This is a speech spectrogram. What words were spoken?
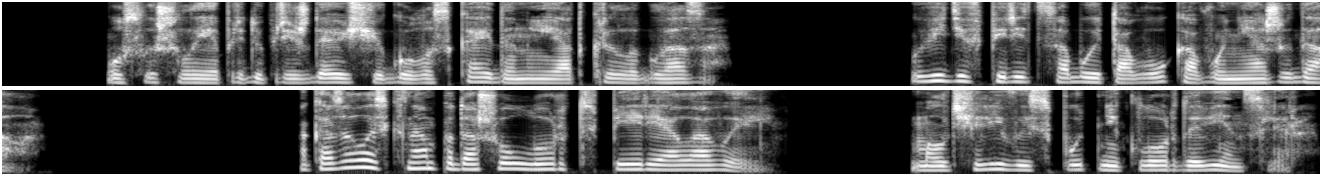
— услышала я предупреждающий голос Кайдена и открыла глаза увидев перед собой того, кого не ожидала. Оказалось, к нам подошел лорд Перри Алавей, молчаливый спутник лорда Винслера.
